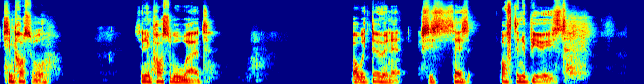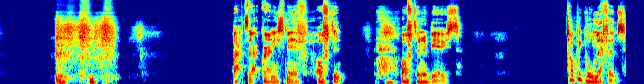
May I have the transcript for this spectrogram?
It's impossible. It's an impossible word. But we're doing it. It says often abused. Back to that Granny Smith, often often abused. Topical methods.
